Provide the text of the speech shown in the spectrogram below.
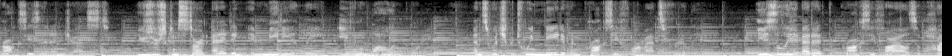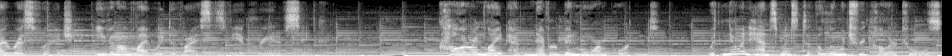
proxies and ingest. Users can start editing immediately, even while importing, and switch between native and proxy formats freely. Easily edit the proxy files of high-res footage, even on lightweight devices via Creative Sync. Color and light have never been more important. With new enhancements to the Lumetri color tools,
